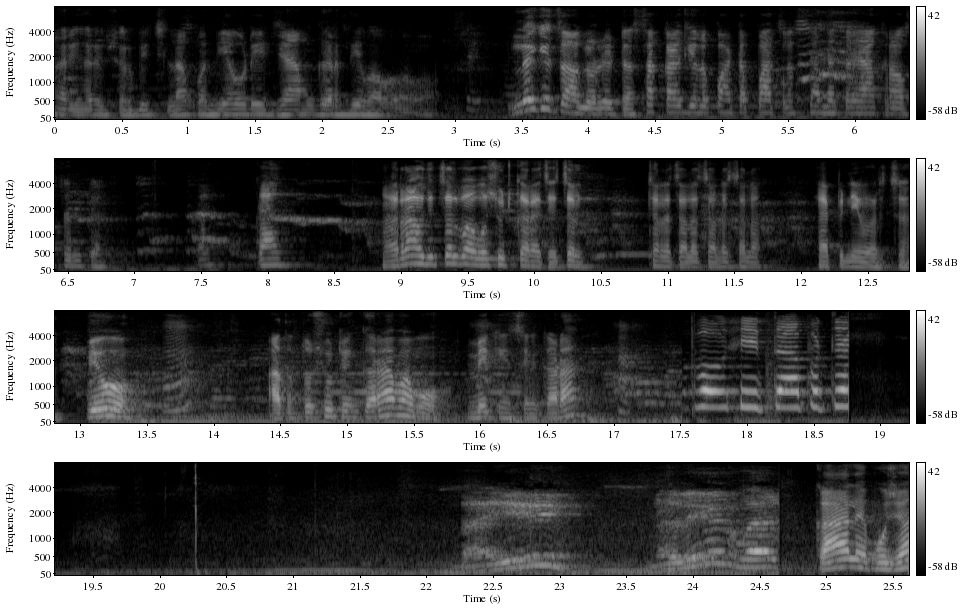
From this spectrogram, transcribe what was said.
हरिहरेश्वर बीचला पण एवढी जाम गर्दी वा वा. लगेच आलो रिटर्न सकाळी गेलो पहाटे पाच ला संध्याकाळी अकरा वाजता रिटर्न काय? हा, राहू दे चल बाबा शूट करायचंय. चल. चला चला चला चला. हॅपी न्यू इयरचं पिओ. आता तू शूटिंग करा बाबू. मेकिंग सीन काढा. काय आलंय पूजा?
